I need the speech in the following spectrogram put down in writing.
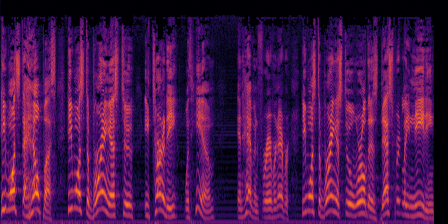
He wants to help us. He wants to bring us to eternity with Him in heaven forever and ever. He wants to bring us through a world that is desperately needing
